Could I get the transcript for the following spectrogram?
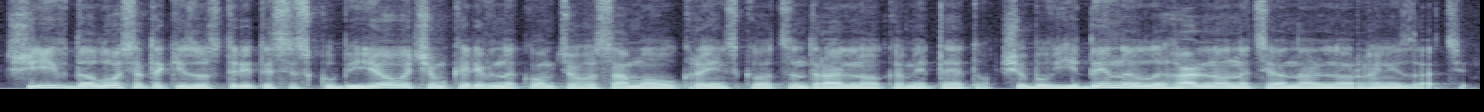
що їй вдалося таки зустрітися з Кубійовичем, керівником цього самого Українського центрального комітету, що був єдиною легальною національною організацією.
